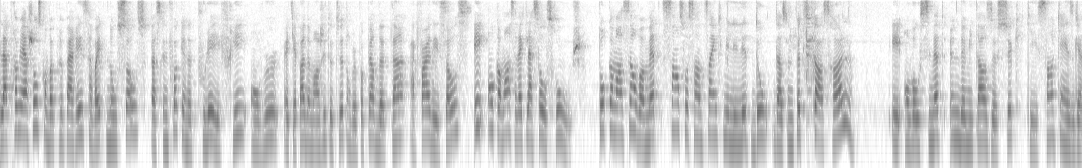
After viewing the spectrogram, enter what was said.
La première chose qu'on va préparer, ça va être nos sauces, parce qu'une fois que notre poulet est frit, on veut être capable de manger tout de suite, on veut pas perdre de temps à faire des sauces. Et on commence avec la sauce rouge. Pour commencer, on va mettre 165 ml d'eau dans une petite casserole et on va aussi mettre une demi-tasse de sucre qui est 115 g.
